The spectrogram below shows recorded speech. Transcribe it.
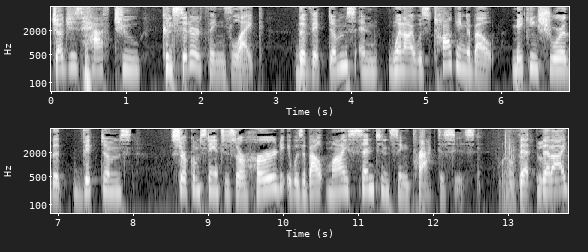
judges have to consider things like the victims. And when I was talking about making sure that victims' circumstances are heard, it was about my sentencing practices. Well, that that I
